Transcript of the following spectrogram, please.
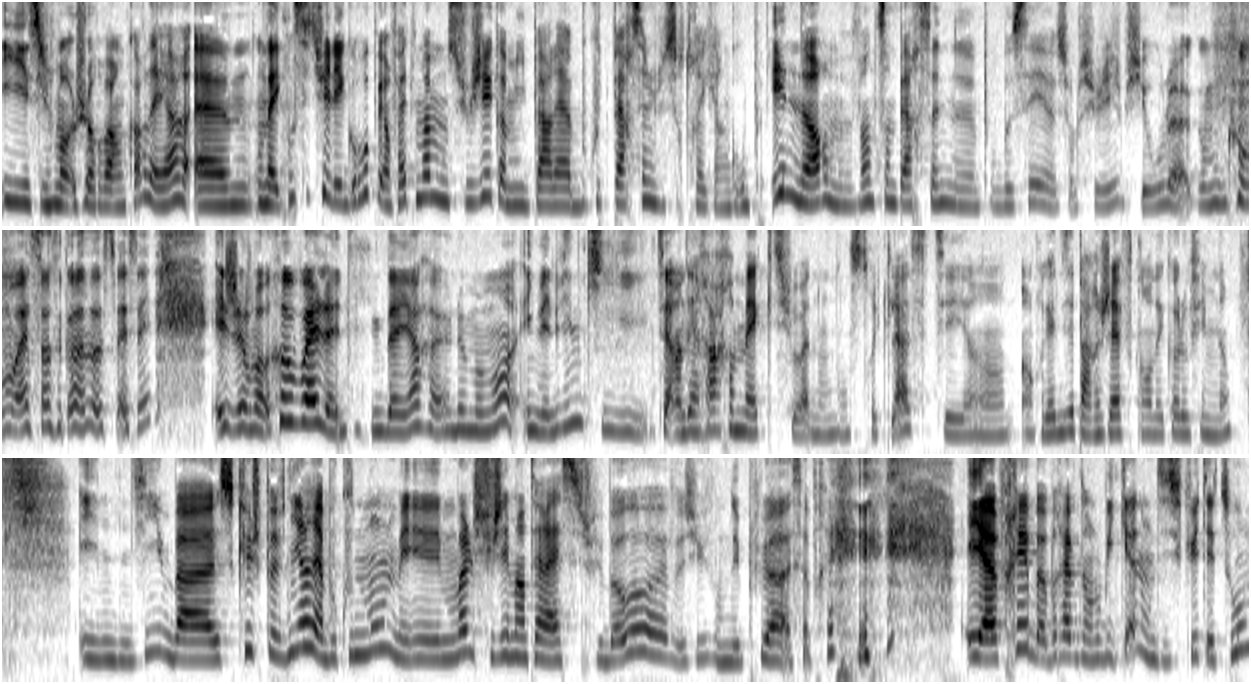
si je, revois encore d'ailleurs, euh, on avait constitué les groupes et en fait moi mon sujet comme il parlait à beaucoup de personnes, je me suis retrouvée avec un groupe énorme, 25 personnes euh, pour bosser euh, sur le sujet. Je me suis dit oula comment, comment, ça, se passer Et je me revois d'ailleurs le moment et Melvin qui c'est un des rares mecs tu vois dans, ce truc là, c'était organisé par Jeff quand d'école au féminin. Il me dit bah, Est-ce que je peux venir? Il y a beaucoup de monde, mais moi, le sujet m'intéresse. Je fais Bah ouais, vas-y, on n'est plus à ça près. et après, bah, bref, dans le week-end, on discute et tout.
